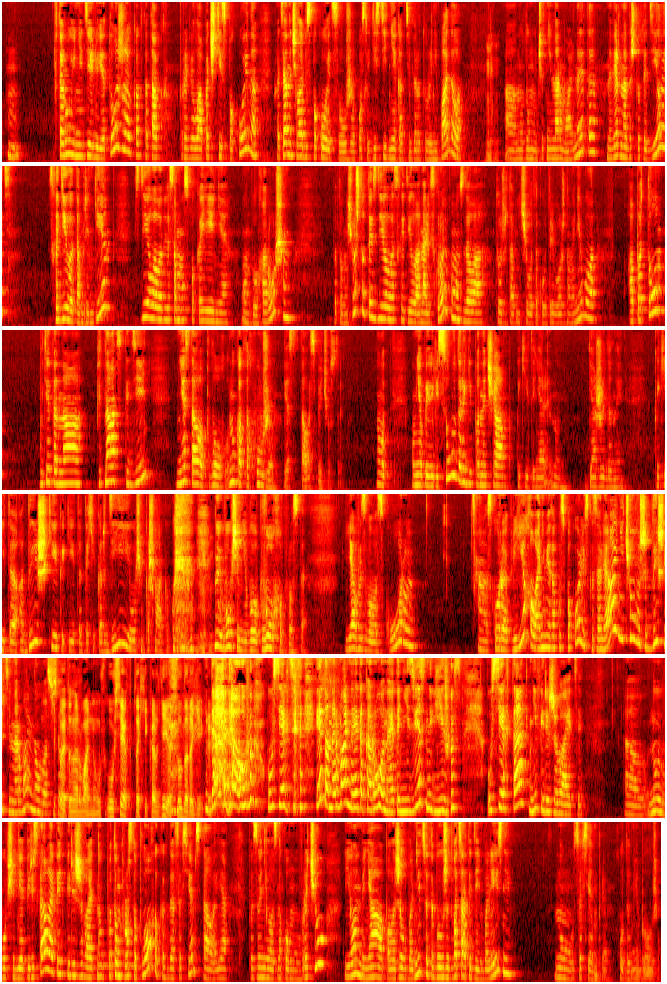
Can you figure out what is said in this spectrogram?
вторую неделю я тоже как-то так провела почти спокойно, хотя начала беспокоиться уже после 10 дней, как температура не падала. Угу. А, ну, думаю, что-то ненормально это. Наверное, надо что-то делать. Сходила там рентген, сделала для самоуспокоения. Он был хорошим. Потом еще что-то сделала, сходила. Анализ крови, по-моему, сдала. Тоже там ничего такого тревожного не было. А потом где-то на Пятнадцатый день мне стало плохо, ну как-то хуже я стала себя чувствовать. Ну вот у меня появились судороги по ночам, какие-то не, ну, неожиданные, какие-то одышки, какие-то тахикардии, в общем, кошмар какой-то. Ну и в общем мне было плохо просто. Я вызвала скорую, скорая приехала, они меня так успокоили, сказали, а ничего, вы же дышите, нормально у вас ну, Типа всё. это нормально, у, у всех тахикардия, судороги. Да, да, у, у всех это нормально, это корона, это неизвестный вирус. У всех так, не переживайте. А, ну, в общем, я перестала опять переживать, но потом просто плохо, когда совсем стало. Я позвонила знакомому врачу, и он меня положил в больницу. Это был уже 20-й день болезни. Ну, совсем прям худо мне было уже.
